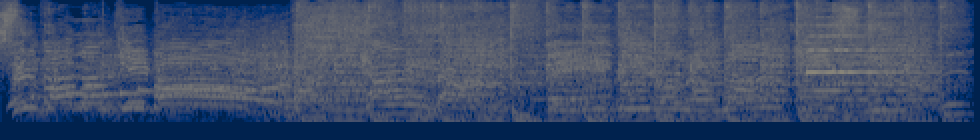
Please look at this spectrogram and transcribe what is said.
スーパーモンキーボール。だからベイビーオラワンキス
